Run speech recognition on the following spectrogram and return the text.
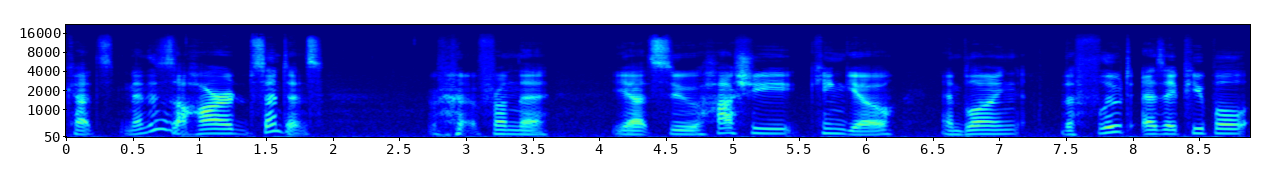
cuts. Man, this is a hard sentence. from the Yatsuhashi Kengyo and blowing the flute as a pupil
